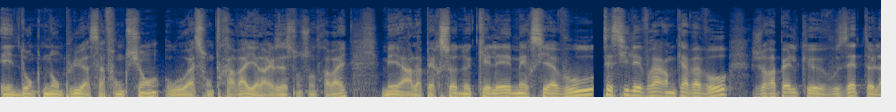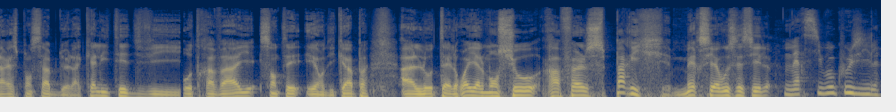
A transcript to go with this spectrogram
et donc non plus à sa fonction ou à son travail, à la réalisation de son travail, mais à la personne qu'elle est. Merci à vous. Cécile Evrard Mcavavo, je rappelle que vous êtes la responsable de la qualité de vie au travail, santé et handicap à l'hôtel Royal Monceau, Raffles, Paris. Merci à vous Cécile. Merci beaucoup Gilles.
